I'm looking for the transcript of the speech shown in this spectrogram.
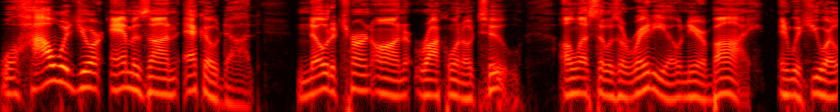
Well, how would your Amazon Echo Dot know to turn on Rock 102 unless there was a radio nearby in which you are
